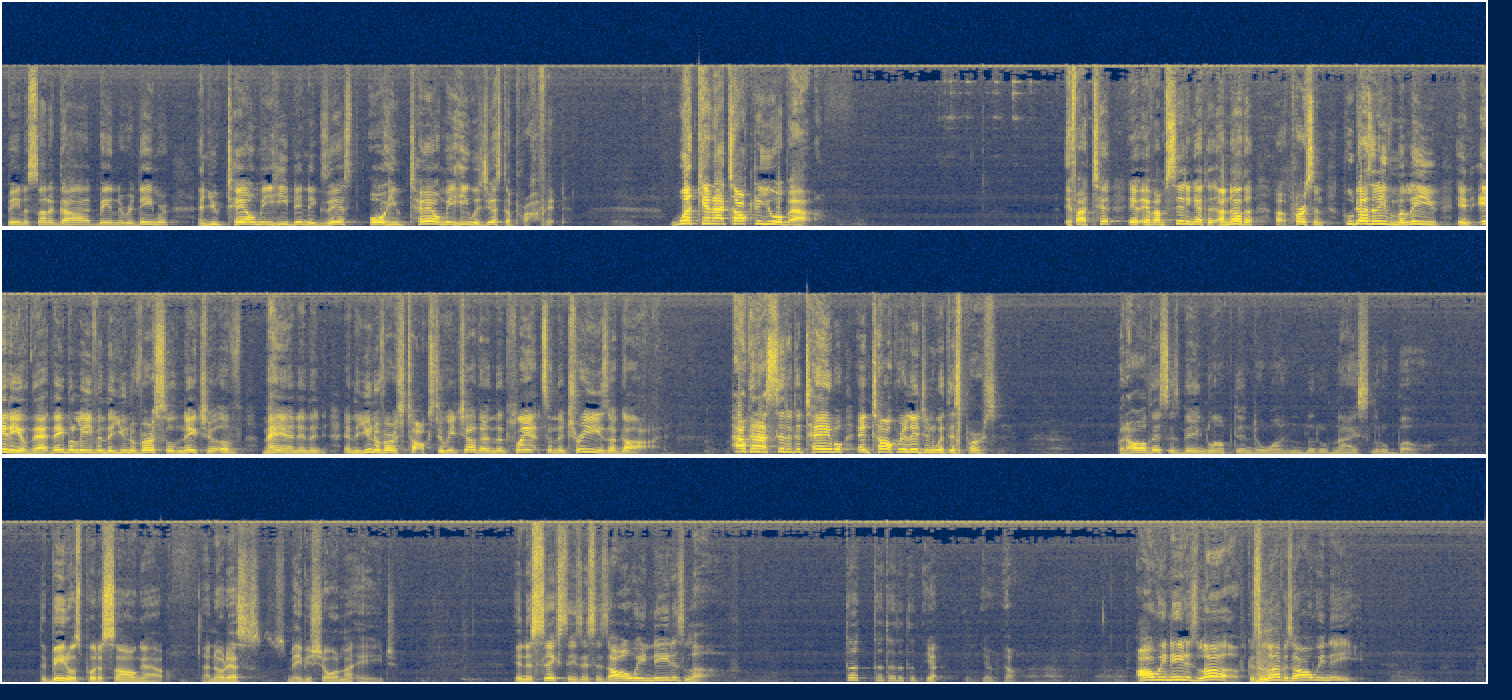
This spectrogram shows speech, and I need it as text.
being the Son of God, being the Redeemer, and you tell me he didn't exist, or you tell me he was just a prophet. What can I talk to you about? If, I te- if I'm sitting at the, another uh, person who doesn't even believe in any of that, they believe in the universal nature of man and the, and the universe talks to each other and the plants and the trees are God. How can I sit at the table and talk religion with this person? But all this is being lumped into one little nice little bow. The Beatles put a song out. I know that's maybe showing my age. In the 60s, it says, All we need is love. Yep, yep, no. All we need is love, because love is all we need.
